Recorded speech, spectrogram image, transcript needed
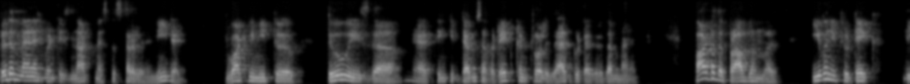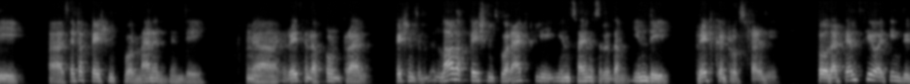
rhythm management is not necessarily needed. What we need to do is, uh, I think in terms of rate control is as good as rhythm management. Part of the problem was, even if you take the uh, set of patients who were managed in the uh, race and AFFIRM trial, patients, a lot of patients were actually in sinus rhythm in the rate control strategy. So that tells you, I think the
